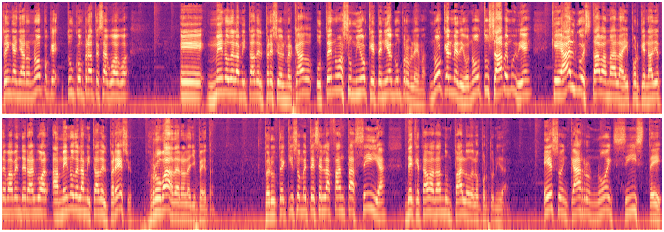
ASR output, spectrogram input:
te engañaron, no, porque tú compraste esa guagua eh, menos de la mitad del precio del mercado. Usted no asumió que tenía algún problema. No que él me dijo, no, tú sabes muy bien que algo estaba mal ahí porque nadie te va a vender algo a, menos de la mitad del precio. Robada era la jipeta. Pero usted quiso meterse en la fantasía de que estaba dando un palo de la oportunidad. Eso en carro no existe.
